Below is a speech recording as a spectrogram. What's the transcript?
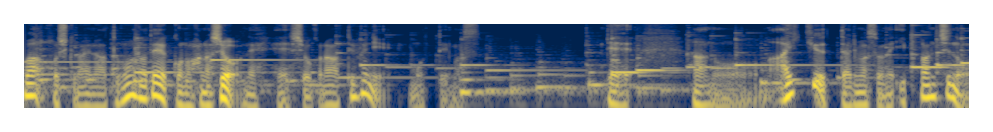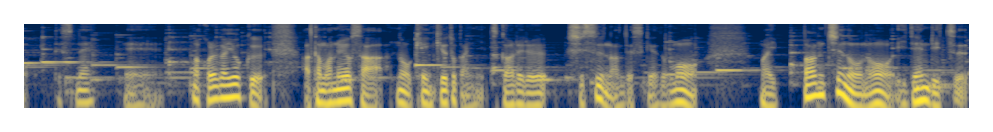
は欲しくないなと思うのでこの話をね、えーしようかなというふうに思っています。であの IQ ってありますよね。一般知能ですね。えーまあ、これがよく頭の良さの研究とかに使われる指数なんですけれども、まあ、一般知能の遺伝率、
